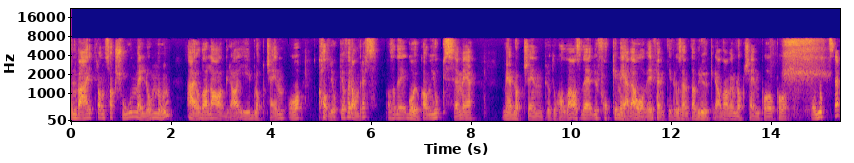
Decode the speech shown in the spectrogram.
enhver transaksjon mellom noen er jo da lagra i blokkjeden og kan jo ikke forandres. Altså Det går jo ikke an å jukse med, med blokkjedeprotokoller. Altså du får ikke med deg over 50% av brukerne av en blokkjede på, på, å jukse.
